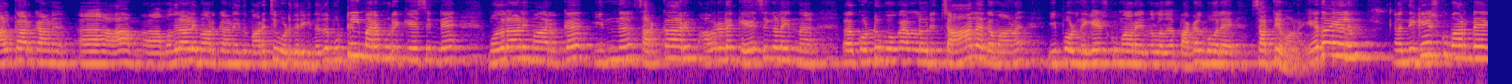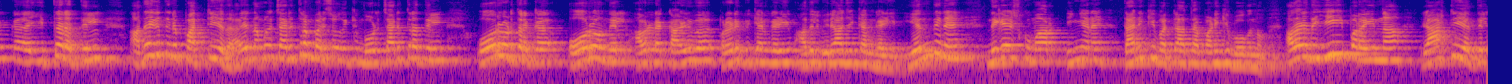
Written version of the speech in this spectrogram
ആൾക്കാർക്കാണ് ആ, മുതലാളിമാർക്കാണ് ഇത് മറിച്ചു കൊടുത്തിരിക്കുന്നത്. മുട്ടിൽ മരമുറി കേസിന്റെ മുതലാളിമാർക്ക് ഇന്ന് സർക്കാരും അവരുടെ കേസുകളിൽ നിന്ന് കൊണ്ടുപോകാനുള്ള ഒരു ചാലകമാണ് ഇപ്പോൾ നികേഷ് കുമാർ എന്നുള്ളത് പകൽ പോലെ സത്യമാണ്. ഏതായാലും നികേഷ് കുമാറിന്റെ ക- ഇത്തരത്തിൽ അദ്ദേഹത്തിന് പറ്റിയത് അതായത് നമ്മൾ ചരിത്രം പരിശോധിക്കുമ്പോൾ ചരിത്രത്തിൽ ഓരോരുത്തർക്ക് ഓരോന്നിൽ അവരുടെ കഴിവ് പ്രകടിപ്പിക്കാൻ കഴിയും അതിൽ വിരാജിക്കാൻ കഴിയും. എന്തിന് നികേഷ് കുമാർ ഇങ്ങനെ തനിക്ക് പറ്റാത്ത പണിക്ക് പോകുന്നു. അതായത് ഈ പറയുന്ന രാഷ്ട്രീയത്തിൽ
